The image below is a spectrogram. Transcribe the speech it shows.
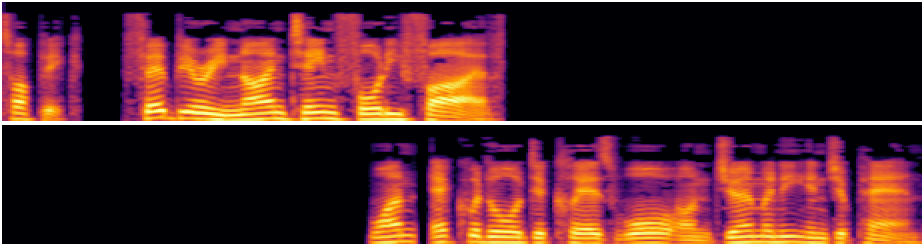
Topic: February 1945. 1. Ecuador declares war on Germany and Japan.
